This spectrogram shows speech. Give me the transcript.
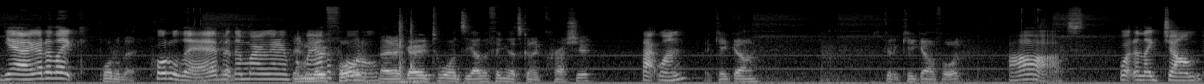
Yeah, I gotta like Portal there. portal there, but then where am I gonna put Then my other forward. portal? No, go towards the other thing that's gonna crush you. That one. Okay, keep going. Just gotta keep going forward. Ah. What, and like jump?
